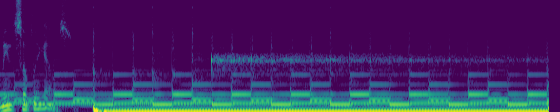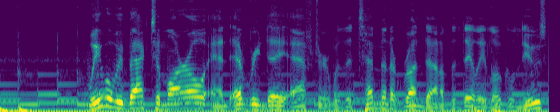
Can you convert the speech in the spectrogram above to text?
means something else. We will be back tomorrow and every day after with a 10 minute rundown of the daily local news.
